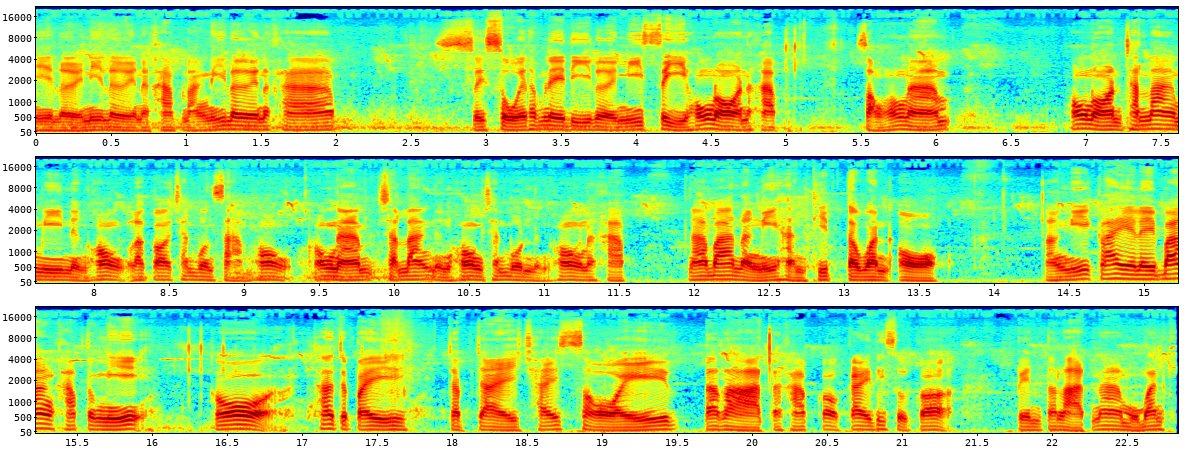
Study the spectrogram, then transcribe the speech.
นี่เลยนี่เลยนะครับ หลังนี้เลยนะครับ สวยๆทำเลดีเลยมี 4 ห้องนอนนะครับ 2 ห้องน้ำห้องนอนชั้นล่างมี 1 ห้อง แล้วก็ชั้นบน 3 ห้อง ห้องน้ำชั้นล่าง 1 ห้อง ชั้นบน 1 ห้องนะครับ หน้าบ้านหลังนี้หันทิศตะวันออก หลังนี้ใกล้อะไรบ้างครับ ตรงนี้ก็ถ้าจะไปจับใจ่ายใช้สอยตลาดนะครับ ก็ใกล้ที่สุดก็ เป็นตลาดหน้าหมู่บ้านเค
